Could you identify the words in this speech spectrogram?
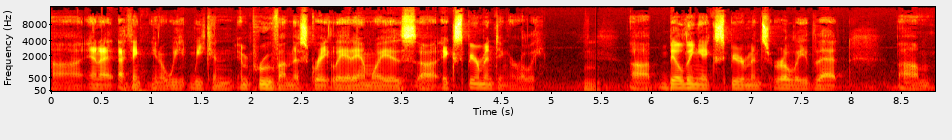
uh, and I, I think you know we, we can improve on this greatly at Amway is uh, experimenting early, uh, building experiments early that. Um,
